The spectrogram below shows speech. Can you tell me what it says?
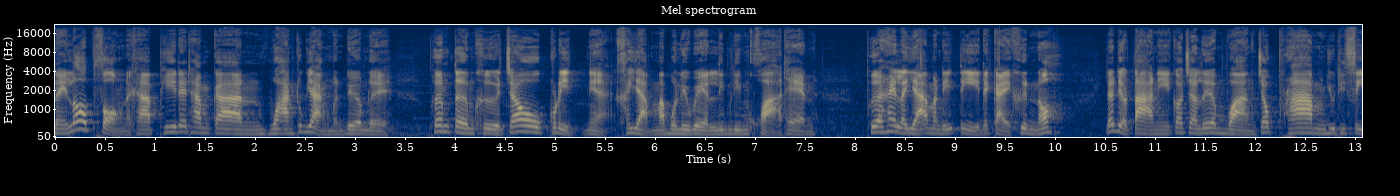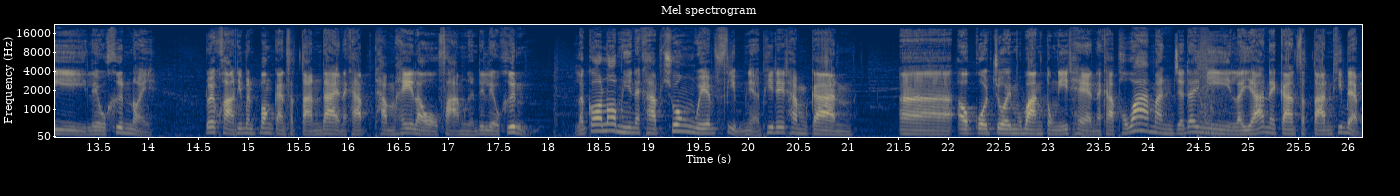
ในรอบ 2 นะครับ พี่ได้ทำการวางทุกอย่างเหมือนเดิมเลย เพิ่มเติมคือเจ้ากริดเนี่ย ขยับมาบริเวณริมริมๆขวาแทน เพื่อให้ระยะมันตีได้ไกลขึ้นเนาะแล้วเดี๋ยวตานี้ก็จะเริ่มวางเจ้าพราม UTC เร็วขึ้นหน่อย ด้วยความที่มันป้องกันสตันได้นะครับทำให้เราฟาร์มเงินได้เร็วขึ้น แล้วก็รอบนี้นะครับช่วงเวฟ10เนี่ยพี่ได้ทำการ เอาโกโจยมาวางตรงนี้แทนนะครับ เพราะว่ามันจะได้มีระยะในการสตันที่แบบ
